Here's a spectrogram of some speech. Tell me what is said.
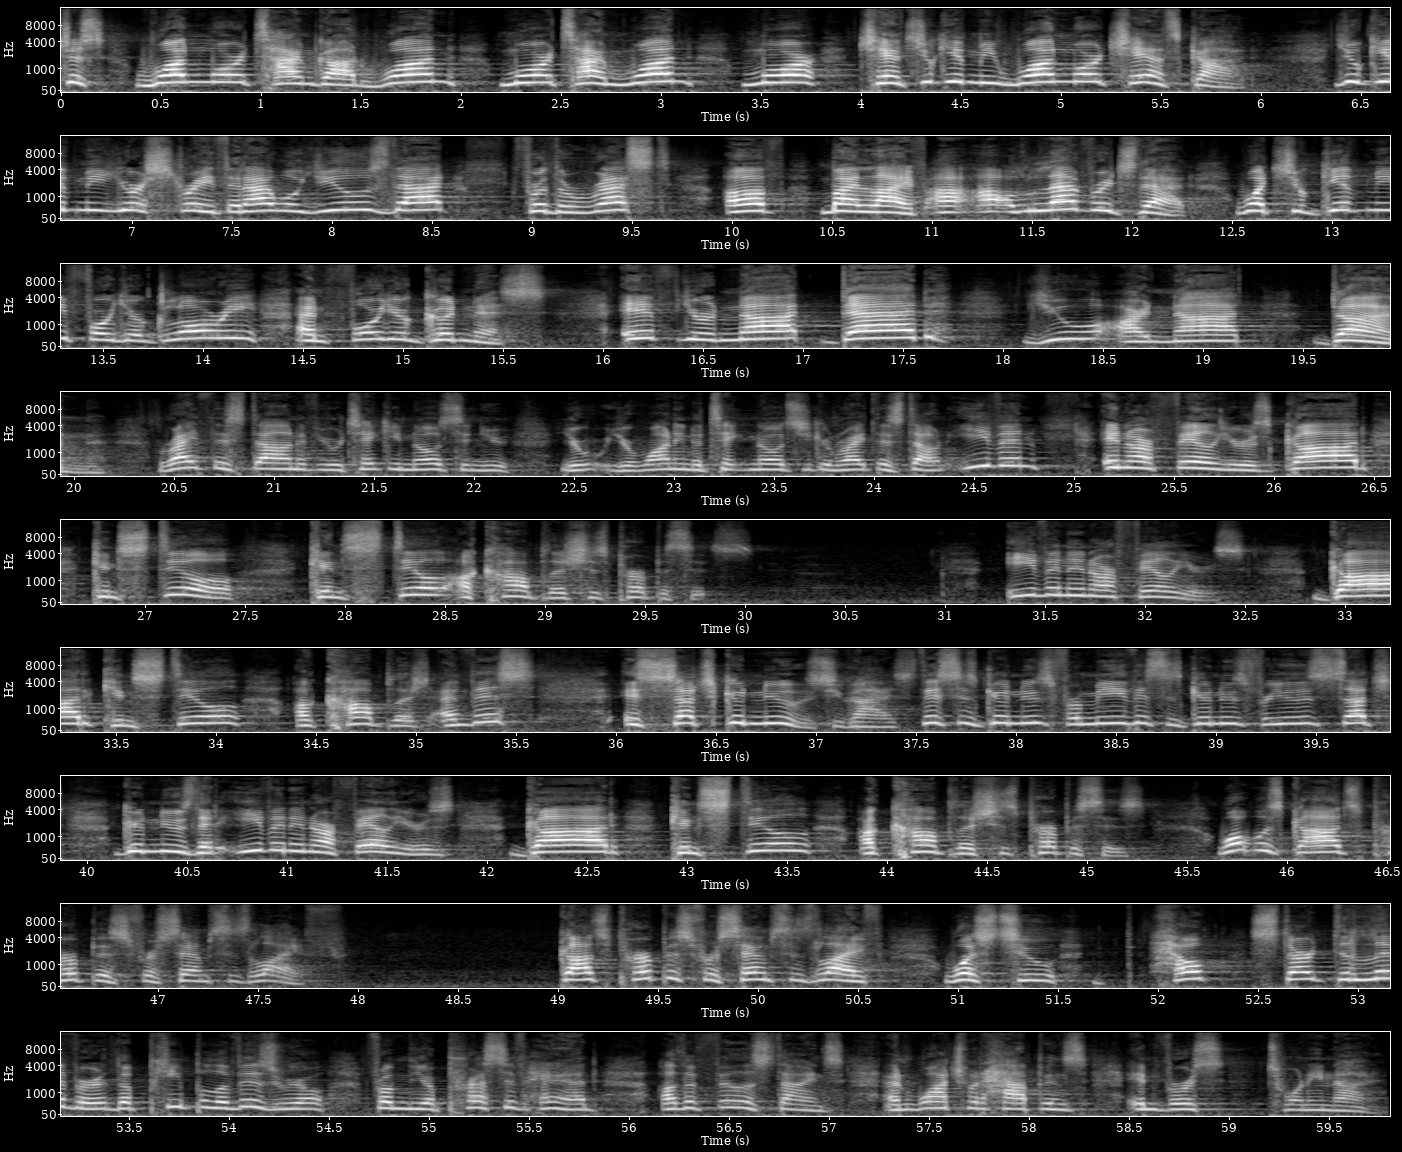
Just one more time, God. One more time. One more chance. You give me one more chance, God. You give me your strength, and I will use that for the rest of my life. I- will leverage that, what you give me for your glory and for your goodness. If you're not dead, you are not done. Write this down if you were taking notes and you, you're, you're wanting to take notes, you can write this down. Even in our failures, God can still, can still accomplish his purposes. Even in our failures, God can still accomplish. And this is such good news, you guys. This is good news for me. This is good news for you. This is such good news that even in our failures, God can still accomplish his purposes. What was God's purpose for Samson's life? God's purpose for Samson's life was to help start deliver the people of Israel from the oppressive hand of the Philistines. And watch what happens in verse 29.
